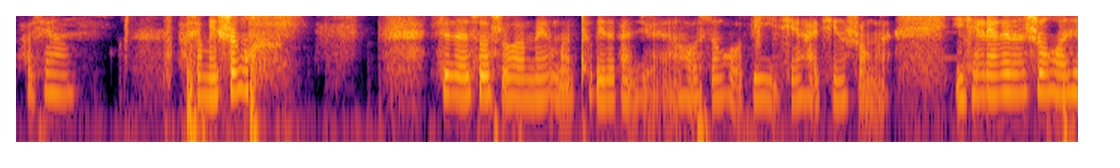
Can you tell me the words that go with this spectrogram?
好像好像没生我。真的，说实话，没什么特别的感觉。然后生活比以前还轻松了。以前两个人生活就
